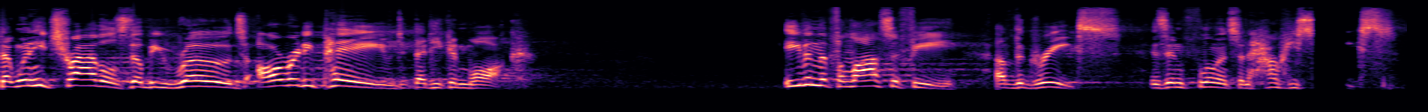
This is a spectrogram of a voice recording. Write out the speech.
That when he travels, there'll be roads already paved that he can walk. Even the philosophy of the Greeks is influenced in how he speaks.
